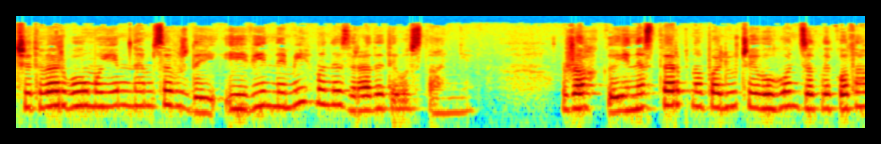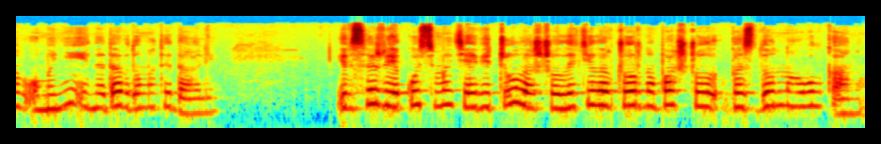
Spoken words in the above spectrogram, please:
Четвер був моїм днем завжди, і він не міг мене зрадити востаннє. Жахкий нестерпно палючий вогонь закликотав у мені і не дав думати далі. І все ж якусь мить я відчула, що летіла в чорну пащу бездонного вулкану.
